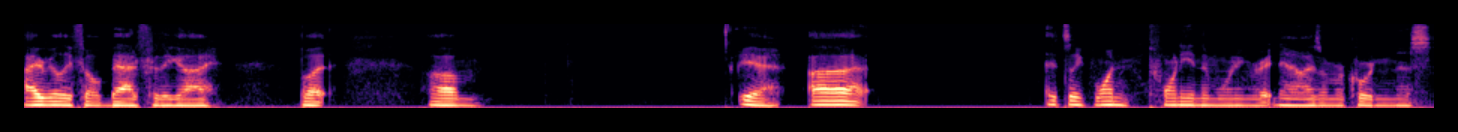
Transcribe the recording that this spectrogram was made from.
I really felt bad for the guy, but um, yeah, uh, it's like 1:20 in the morning right now as I'm recording this.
